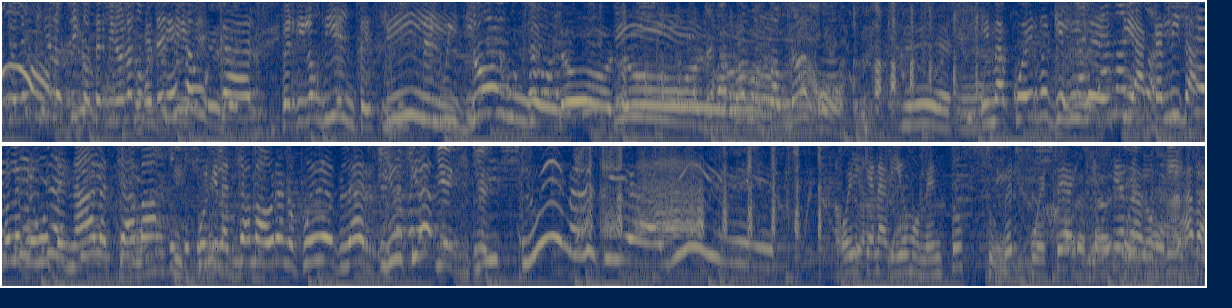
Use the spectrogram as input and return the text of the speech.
yo les dije a los chicos, terminó la competencia. Empieza a buscar. Perdí los dientes. Sí. Y. No, Y me acuerdo que Luis me decía, Carlita, no le preguntes nada a la chama, porque la chama ahora no puede hablar. Y. Luis me decía, Luis. Oye, que han habido momentos súper fuertes aquí en Tierra Brava.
